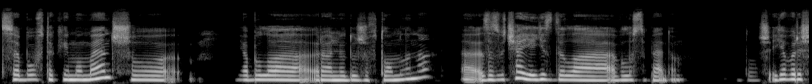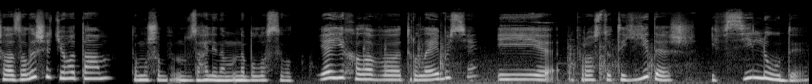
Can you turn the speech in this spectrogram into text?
Це був такий момент, що я була реально дуже втомлена. Е, зазвичай я їздила велосипедом. Тож я вирішила залишити його там, тому що ну, взагалі не було сил. Я їхала в тролейбусі, і просто ти їдеш, і всі люди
